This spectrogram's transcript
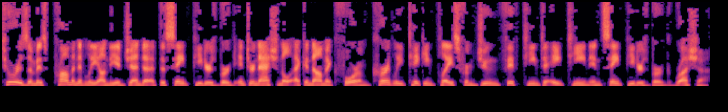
Tourism is prominently on the agenda at the St. Petersburg International Economic Forum currently taking place from June 15 to 18 in St. Petersburg, Russia.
